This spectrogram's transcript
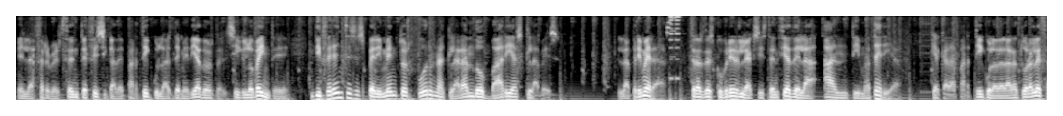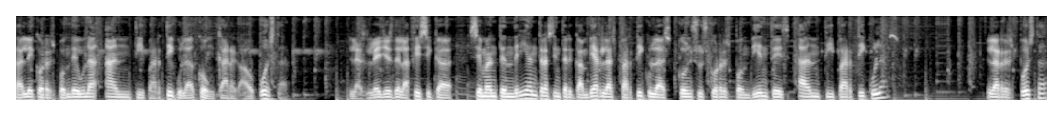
En la efervescente física de partículas de mediados del siglo XX, diferentes experimentos fueron aclarando varias claves. La primera, tras descubrir la existencia de la antimateria, que a cada partícula de la naturaleza le corresponde una antipartícula con carga opuesta. ¿Las leyes de la física se mantendrían tras intercambiar las partículas con sus correspondientes antipartículas? La respuesta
